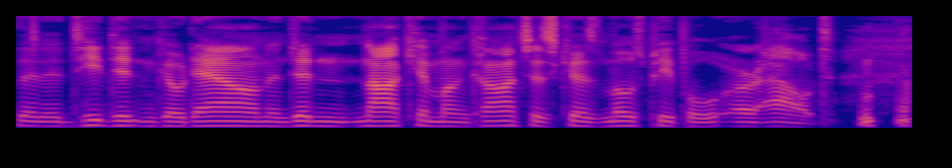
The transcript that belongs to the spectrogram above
that it, he didn't go down and didn't knock him unconscious because most people are out.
